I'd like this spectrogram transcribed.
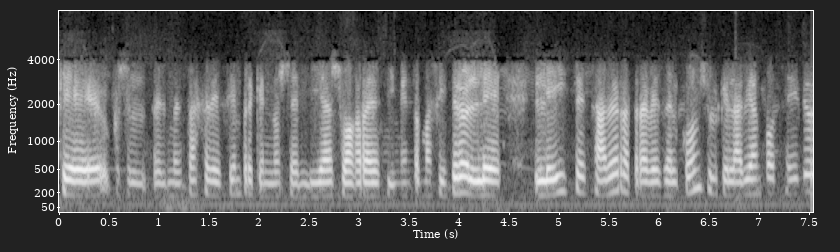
que pues el, mensaje de siempre que nos envía su agradecimiento más sincero, le, le hice saber a través del cónsul que le habían concedido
